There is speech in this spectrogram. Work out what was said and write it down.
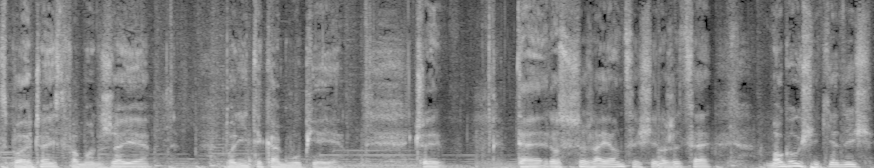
Społeczeństwo mądrzeje, polityka głupieje. Czy te rozszerzające się nożyce mogą się kiedyś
